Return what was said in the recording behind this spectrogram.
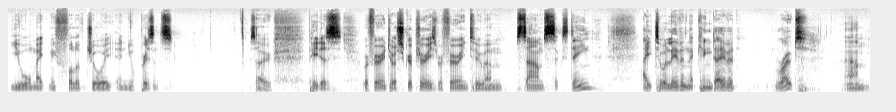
You will make me full of joy in your presence. So Peter's referring to a scripture, he's referring to um, Psalm 16, 8 to 11, that King David wrote. Um,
